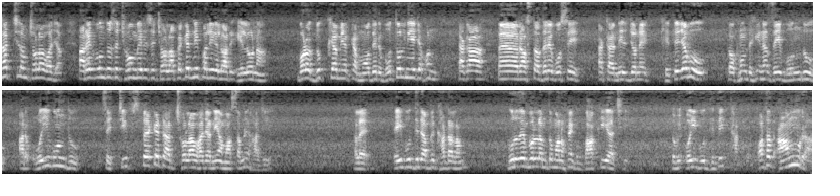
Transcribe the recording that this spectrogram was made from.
খাচ্ছিলাম, ছলা ভাজা। আরেক বন্ধু সে ছো মেরে সে ছলা প্যাকেট নিয়ে পালিয়ে গেল, আর এলো না। বড় দুঃখে আমি একটা মদের বোতল নিয়ে যখন একা রাস্তা ধারে বসে একটা নির্জনে খেতে যাব, তখন দেখি না সেই বন্ধু আর ওই বন্ধু সেই চিপস প্যাকেট আর ছোলা ভাজা নিয়ে আমার সামনে হাজির। তাহলে এই বুদ্ধিটা আমি খাটালাম। গুরুদেব বললাম, তোমার অনেক বাকি আছে। তুমি ওই বুদ্ধিতেই থাকো। অর্থাৎ আমরা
